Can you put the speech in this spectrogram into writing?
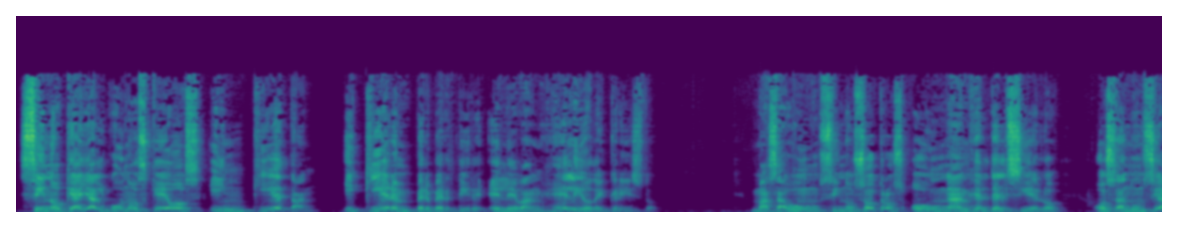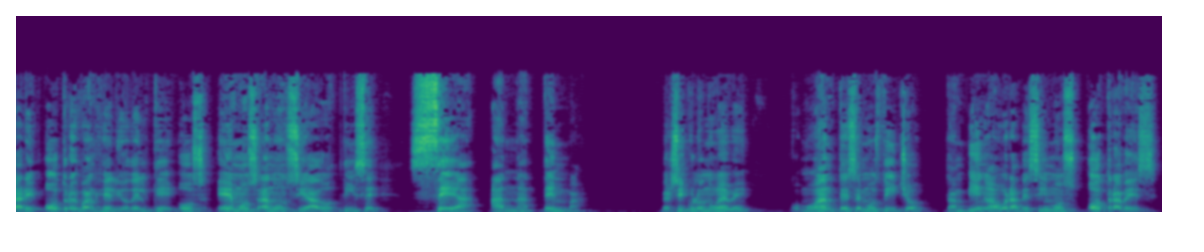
sino que hay algunos que os inquietan y quieren pervertir el evangelio de Cristo. Mas aún si nosotros o un ángel del cielo os anunciare otro evangelio del que os hemos anunciado, dice, sea anatema. Versículo 9, como antes hemos dicho, también ahora decimos otra vez,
